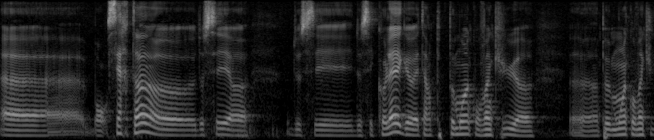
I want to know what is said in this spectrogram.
euh, bon, certains euh, de, euh, de, ces, de ces collègues étaient un peu moins convaincus, un peu moins convaincus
